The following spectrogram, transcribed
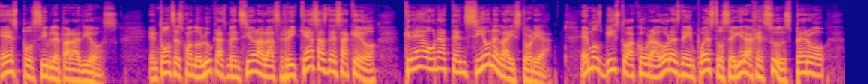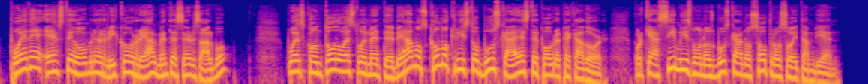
es posible para Dios. Entonces cuando Lucas menciona las riquezas de saqueo, crea una tensión en la historia. Hemos visto a cobradores de impuestos seguir a Jesús, pero ¿puede este hombre rico realmente ser salvo? Pues con todo esto en mente, veamos cómo Cristo busca a este pobre pecador, porque así mismo nos busca a nosotros hoy también.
